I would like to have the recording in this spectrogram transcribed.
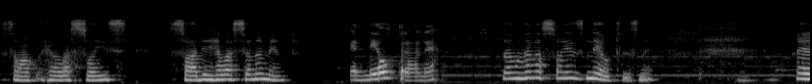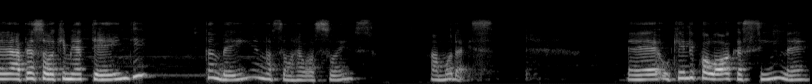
São relações só de relacionamento. É neutra, né? são relações neutras, né? É, a pessoa que me atende também são relações amorais. É, o que ele coloca assim, né,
